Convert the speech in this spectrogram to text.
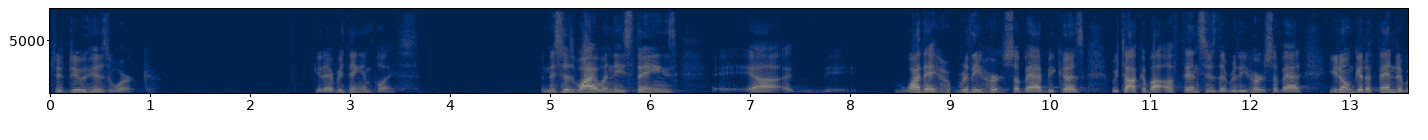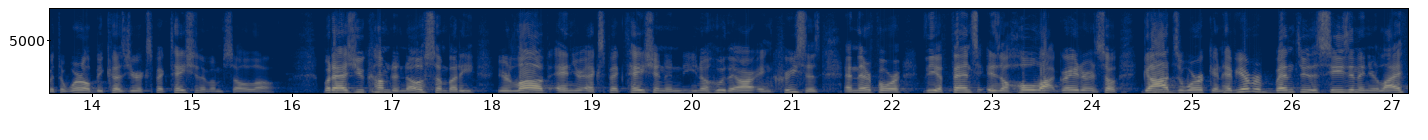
to do His work, get everything in place. And this is why when these things uh, why they really hurt so bad because we talk about offenses that really hurt so bad. You don't get offended with the world because your expectation of them so low. But as you come to know somebody, your love and your expectation and you know who they are increases, and therefore the offense is a whole lot greater. And so God's working. Have you ever been through the season in your life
